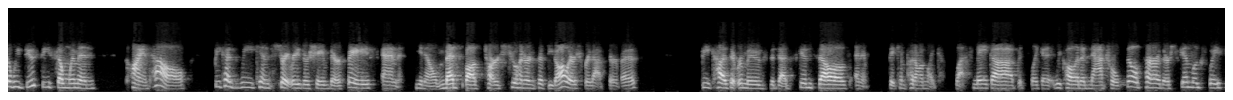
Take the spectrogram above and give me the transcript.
So we do see some women clientele because we can straight razor shave their face and you know med spas charge $250 for that service because it removes the dead skin cells and it, they can put on like less makeup it's like a we call it a natural filter their skin looks way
